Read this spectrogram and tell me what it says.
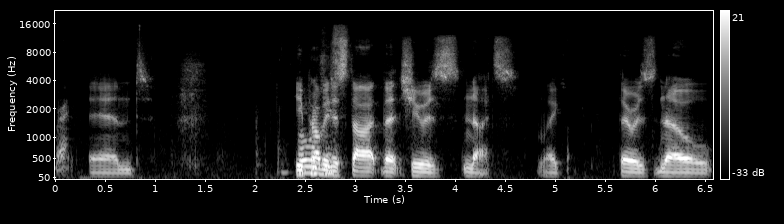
Right. and he What would probably you just thought that she was nuts like there was no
